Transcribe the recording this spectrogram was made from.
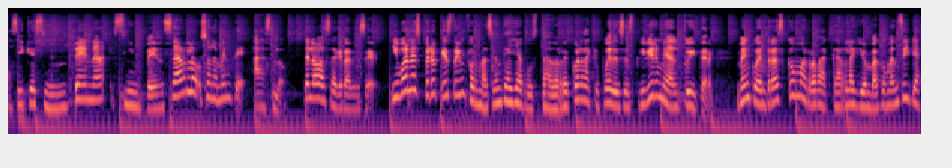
así que sin pena, sin pensarlo, solamente hazlo. Te lo vas a agradecer. Y bueno, espero que esta información te haya gustado. Recuerda que puedes escribirme al Twitter me encuentras como arroba carla-mancilla,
